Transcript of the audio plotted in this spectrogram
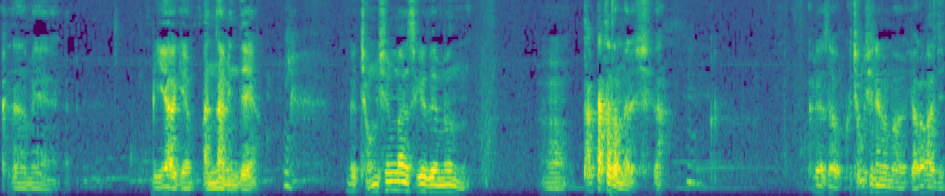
그 다음에 미학의 만남인데 네. 그 정신만 쓰게 되면 어, 딱딱하단 말이야 시가. 그래서 그 정신에는 뭐 여러 가지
